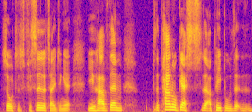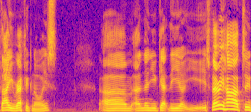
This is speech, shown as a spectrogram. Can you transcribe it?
sort of facilitating it. You have them, the panel guests that are people that they recognise. Um, and then you get the. Uh, it's very hard to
